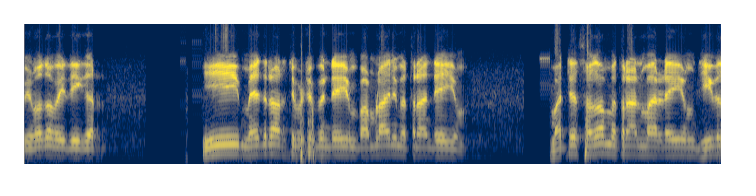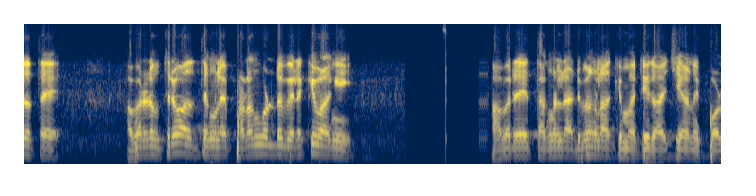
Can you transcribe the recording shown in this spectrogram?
വിമത വൈദികർ ഈ മേജർ ആർച്ച് ബിഷപ്പിന്റെയും പമ്പളാനി മെത്രാന്റെയും മറ്റ് സഹമെത്രാന്മാരുടെയും ജീവിതത്തെ അവരുടെ ഉത്തരവാദിത്തങ്ങളെ പണം കൊണ്ട് വിലക്കി വാങ്ങി അവരെ തങ്ങളുടെ അടിമകളാക്കി മാറ്റിയ കാഴ്ചയാണ് ഇപ്പോൾ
